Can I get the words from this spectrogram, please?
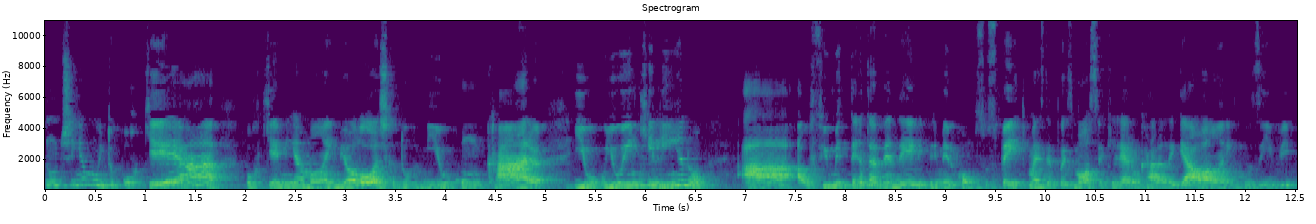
não tinha muito porquê. Ah, porque minha mãe biológica dormiu com um cara e o, e o inquilino. A, o filme tenta vender ele primeiro como suspeito, mas depois mostra que ele era um cara legal. A Ana, inclusive,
